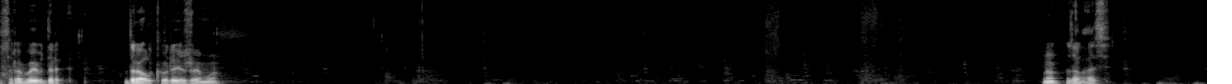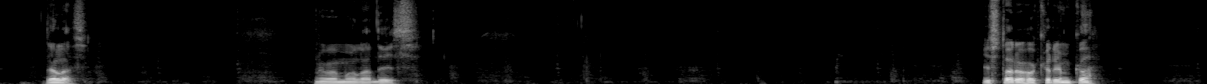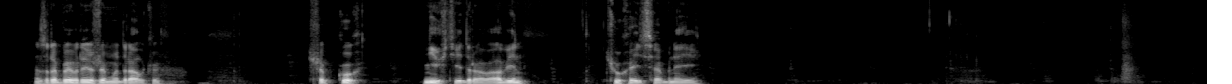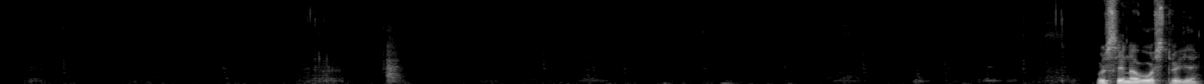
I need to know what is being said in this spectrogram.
Зробив др... дралку рижему. Ну, залазь. Залазь. О, молодець. Із старого керемка зробив рижему дралку, щоб кух нігті драв, а він чухається об неї. Усе навострює.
